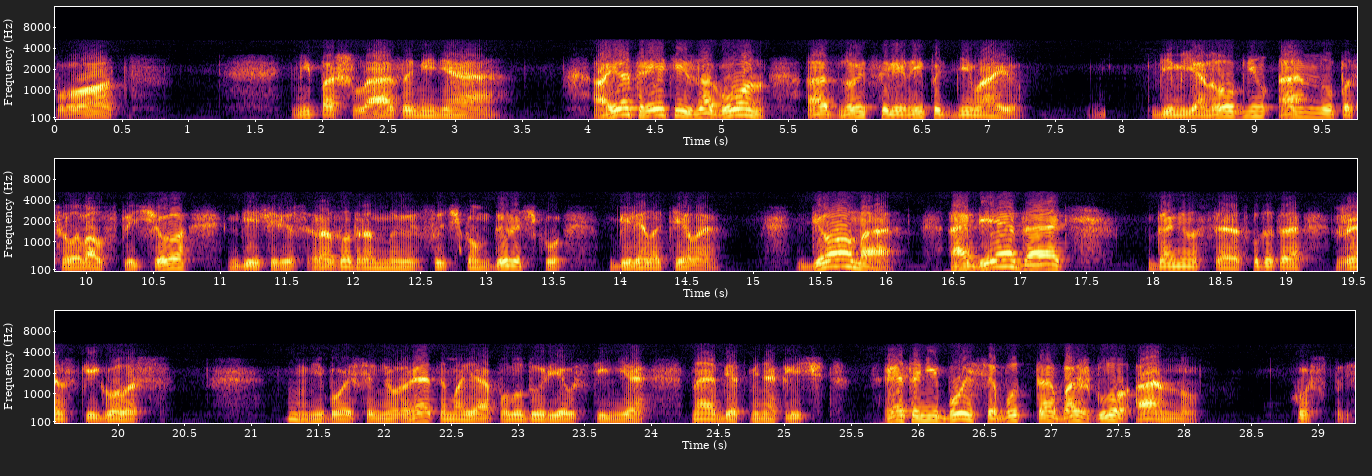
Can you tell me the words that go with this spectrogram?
«Вот» не пошла за меня. А я третий загон одной целины поднимаю». Демьян обнял Анну, поцеловал в плечо, где через разодранную сучком дырочку белело тело. «Дема, обедать!» — донесся откуда-то женский голос. «Ну, «Не бойся, Нюра, это моя полудурья Устинья, на обед меня кличет. Это не бойся, будто обожгло Анну». «Господи,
